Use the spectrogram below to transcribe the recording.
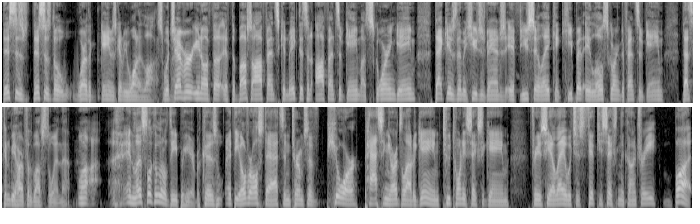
This is this is the where the game is going to be won and lost. Whichever you know, if the if the Buffs offense can make this an offensive game, a scoring game, that gives them a huge advantage. If UCLA can keep it a low scoring defensive game, that's going to be hard for the Buffs to win that. Well, and let's look a little deeper here because at the overall stats, in terms of pure passing yards allowed a game, 226 a game for UCLA, which is 56 in the country. But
